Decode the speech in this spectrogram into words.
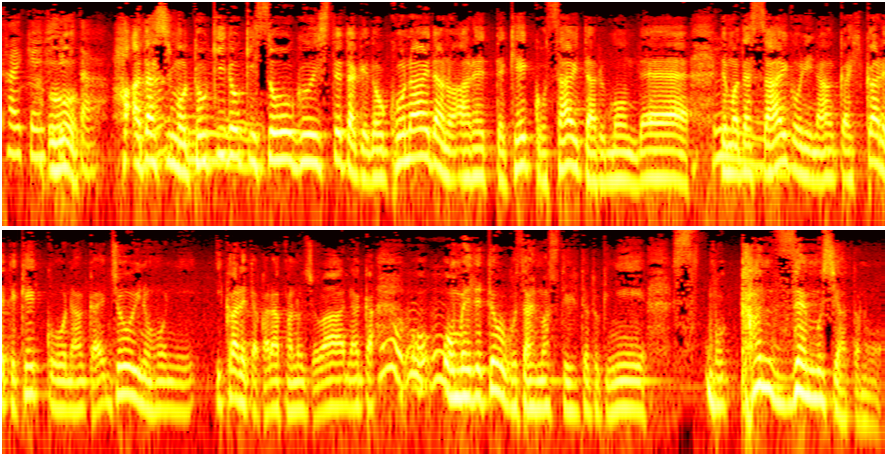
体験してうんきた、は私も時々遭遇してたけど、この間のあれって結構最たるもんで、でも私最後になんか惹かれて結構なんか上位の方に行かれたから彼女はなんか、おおめでとうございますって言った時に、すもう完全無視やったの。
